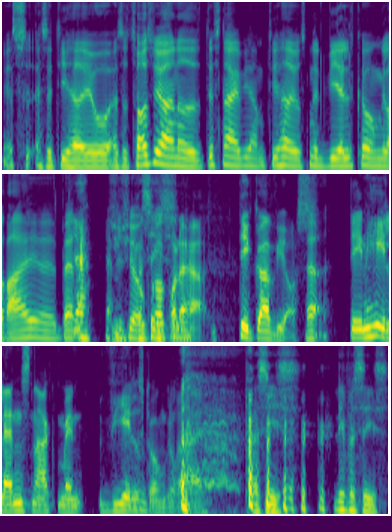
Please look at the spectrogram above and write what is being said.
Jeg, sy- altså, de havde jo... Altså, Tossejørnet, det snakker vi om. De havde jo sådan et Vi elsker onkel Rej-band. Ja, det synes jeg præcis. jo godt det her. Det gør vi også. Ja. Det er en helt anden snak, men vi elsker onkel Rej. Præcis. Lige præcis.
